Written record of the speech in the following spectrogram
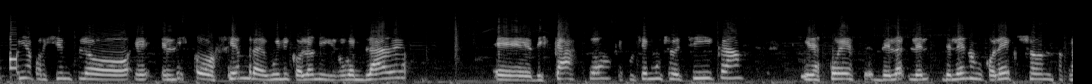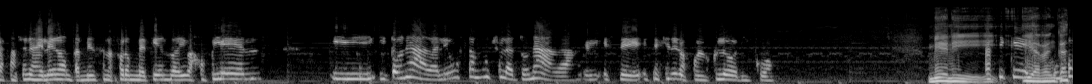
ponía, por ejemplo, el disco Siembra de Willy Colón y Rubén Blades, eh, discazo, que escuché mucho de chica, y después de, Lennon Collection, las canciones de Lennon también se nos fueron metiendo ahí bajo piel, y, tonada, le gusta mucho la tonada, ese, ese género folclórico. Bien, y, y, arrancaste,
